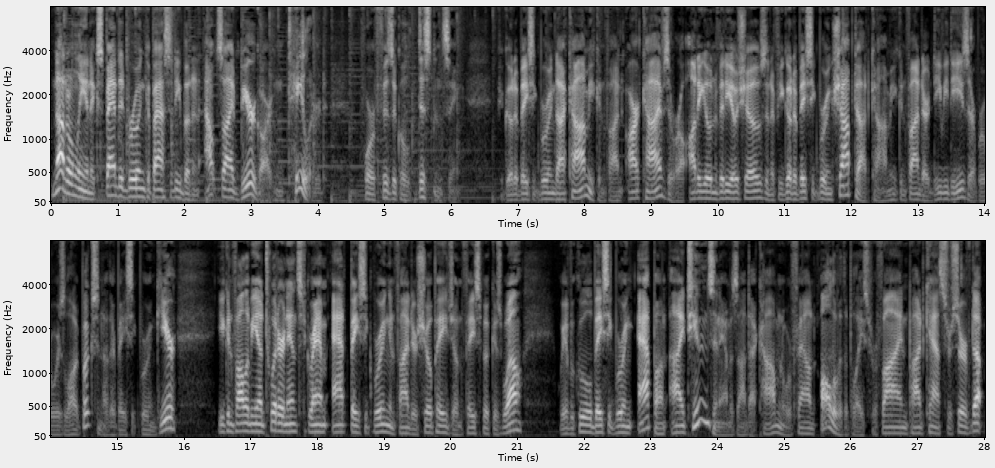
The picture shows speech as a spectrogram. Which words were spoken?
not only an expanded brewing capacity but an outside beer garden tailored for physical distancing. If you go to basicbrewing.com, you can find archives of our audio and video shows, and if you go to basicbrewingshop.com, you can find our DVDs, our brewers logbooks, and other basic brewing gear. You can follow me on Twitter and Instagram at Basic Brewing and find our show page on Facebook as well. We have a cool Basic Brewing app on iTunes and Amazon.com, and we're found all over the place where fine podcasts are served up.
